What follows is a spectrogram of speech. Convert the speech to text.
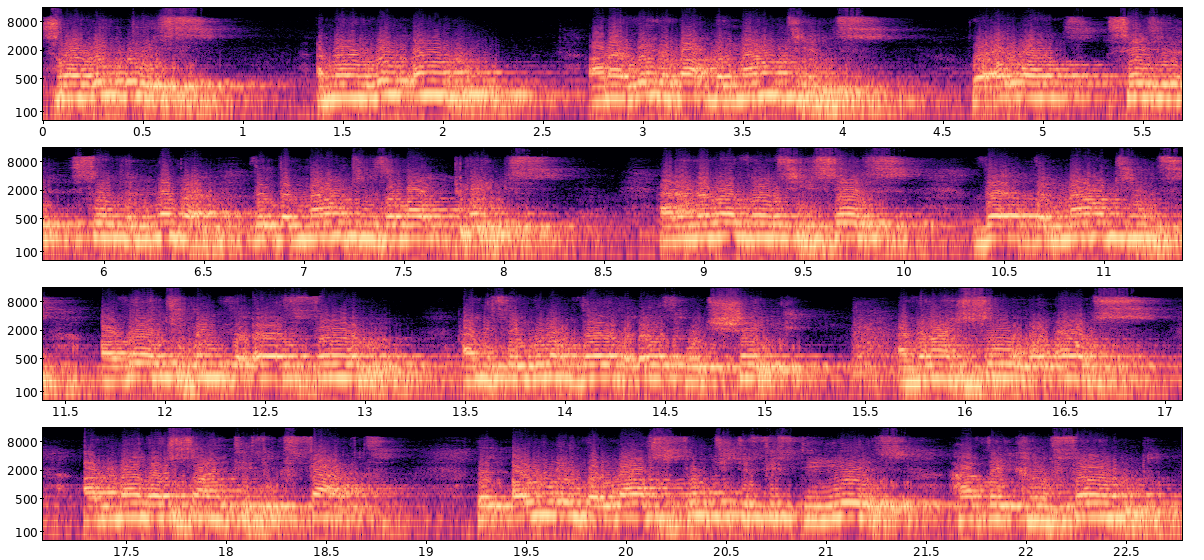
So I read this, and I went on, and I read about the mountains, where Allah says in Surah An-Naba that the mountains are like pegs. And another verse he says that the mountains are there to make the earth firm. And if they were not there, the earth would shake. And then I saw what else? Another scientific fact. That only in the last 40 to 50 years have they confirmed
